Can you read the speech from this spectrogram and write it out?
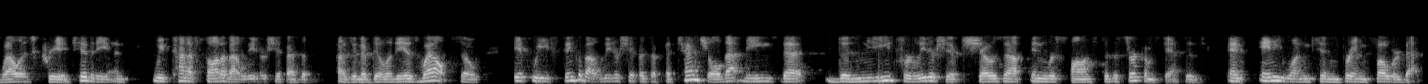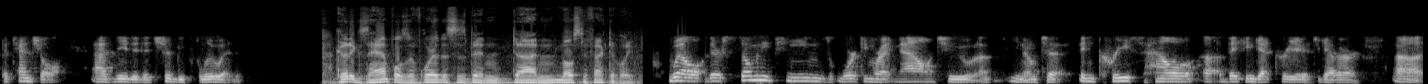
well as creativity. And we've kind of thought about leadership as, a, as an ability as well. So if we think about leadership as a potential, that means that the need for leadership shows up in response to the circumstances, and anyone can bring forward that potential as needed. It should be fluid. Good examples of where this has been done most effectively. Well, there's so many teams working right now to, uh, you know, to increase how uh, they can get creative together. Uh,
